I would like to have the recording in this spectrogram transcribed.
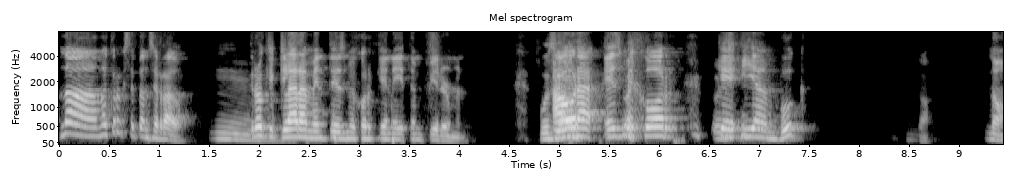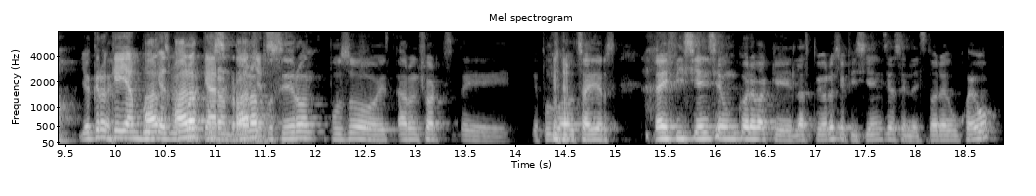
No, no creo que esté tan cerrado. Mm. Creo que claramente es mejor que Nathan Peterman. Ahora, ¿es mejor que Ian Book? No. Yo creo que Ian Book es mejor que Aaron Rodgers. Ahora pusieron, puso Aaron Schwartz de, de Football Outsiders la eficiencia de un coreback que las peores eficiencias en la historia de un juego.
